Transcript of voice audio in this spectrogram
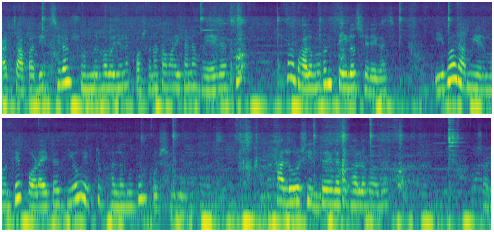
আর চাপা দিচ্ছিলাম, সুন্দরভাবে যেন কষানোটা আমার এখানে হয়ে গেছে। আর ভালো মতন তেলও ছেড়ে গেছে। এবার আমি এর মধ্যে কড়াইটা দিয়েও একটু ভালো মতন কষিয়ে নেব। আলুও সিদ্ধ হয়ে গেছে ভালোভাবে। চল।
